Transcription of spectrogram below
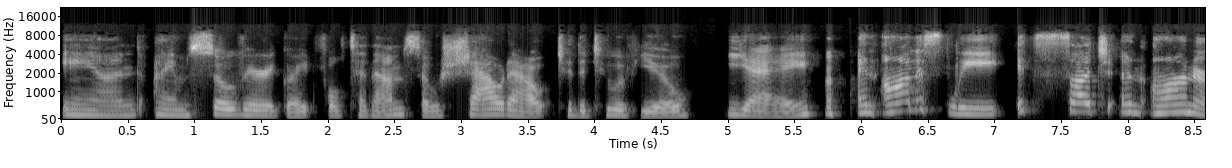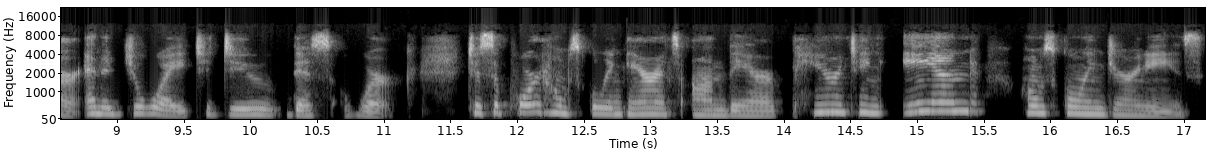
and I am so very grateful to them. So, shout out to the two of you. Yay. and honestly, it's such an honor and a joy to do this work, to support homeschooling parents on their parenting and homeschooling journeys.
